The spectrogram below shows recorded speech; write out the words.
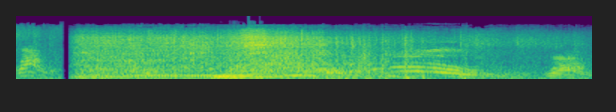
Wow. Wow.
